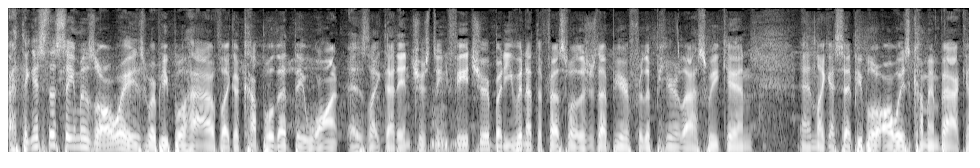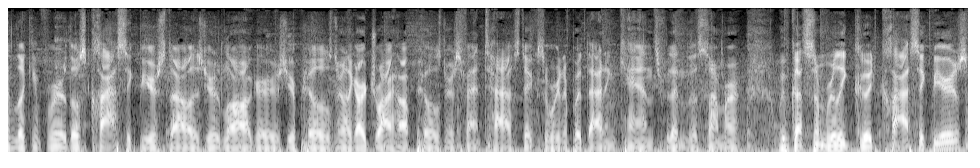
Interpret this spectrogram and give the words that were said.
I think it's the same as always, where people have like a couple that they want as like that interesting feature. But even at the festival, there's just that beer for the pier last weekend, And like I said, people are always coming back and looking for those classic beer styles, your lagers, your pilsner. Like our dry hop pilsner is fantastic, so we're going to put that in cans for the end of the summer. We've got some really good classic beers,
